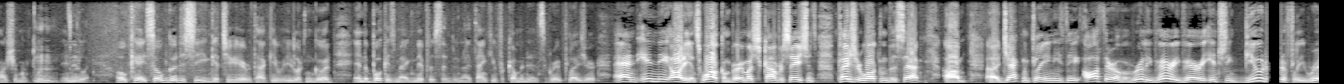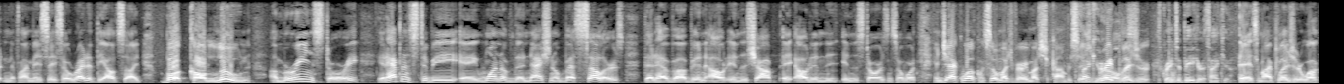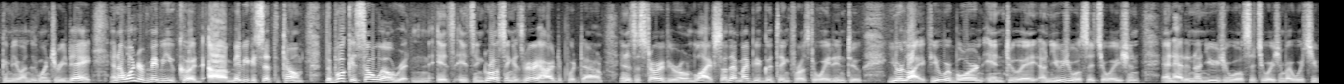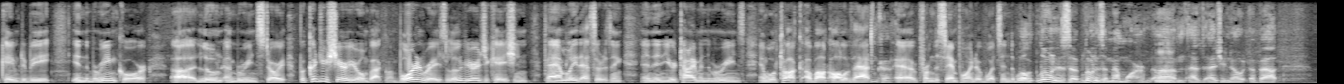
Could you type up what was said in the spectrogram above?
Marshall McLuhan in Italy. Okay, so good to see you, get you here. Thank you. You're looking good, and the book is magnificent. And I thank you for coming in. It's a great pleasure. And in the audience, welcome very much to Conversations. Pleasure to welcome to the set um, uh, Jack McLean. He's the author of a really very, very interesting, beautifully written, if I may say so, right at the outside book called Loon, a Marine Story. It happens to be a one of the national bestsellers that have uh, been out in the shop, uh, out in the in the stores and so forth. And Jack, welcome so much, very much to Conversation. Thank you. Great Harold. pleasure. It's, great to, to be here. Thank you. It's my pleasure to welcome you on this wintry day. And I wonder if maybe you could, uh, maybe you could set the tone. The book is so well written. It's it's engrossing. It's very hard to put down, and it's a story of your own life. So that might be a good thing for us to wade into. Your life. You were born into a unusual situation and had an unusual situation by which you came to be in the Marine Corps. Uh, Loon, a Marine story, but could you share your own background? Born and raised, a little of your education, family, that sort of thing, and then your time in the Marines, and we'll talk about all of that okay. uh, from the standpoint of what's in the well, book. Well, Loon is a Loon is a memoir, mm-hmm. um, as, as you note about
